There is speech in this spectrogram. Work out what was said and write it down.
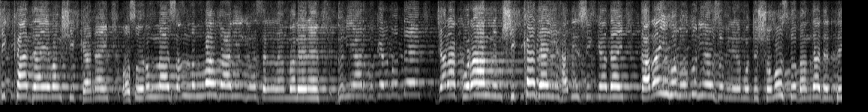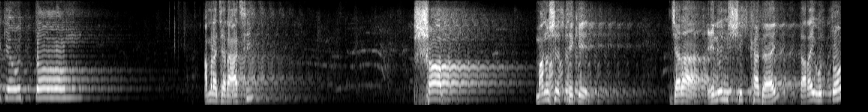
শিক্ষা দেয় এবং শিক্ষা নেয় রসুল্লাহ ওয়াসাল্লাম বলেন, দুনিয়ার বুকের মধ্যে যারা কোরআন, শিক্ষা দেয়, হাদিস শিক্ষা দেয়, তারাই হলো দুনিয়ার জমিনের মধ্যে সমস্ত বান্দাদের থেকে উত্তম। আমরা যারা আছি, সব মানুষের থেকে যারা এলিম শিক্ষা দেয়, তারাই উত্তম।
